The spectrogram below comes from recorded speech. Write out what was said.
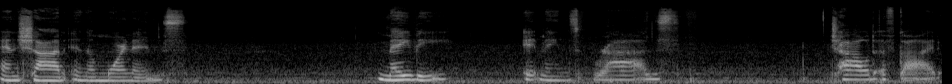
and shine in the mornings, maybe it means rise child of God,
